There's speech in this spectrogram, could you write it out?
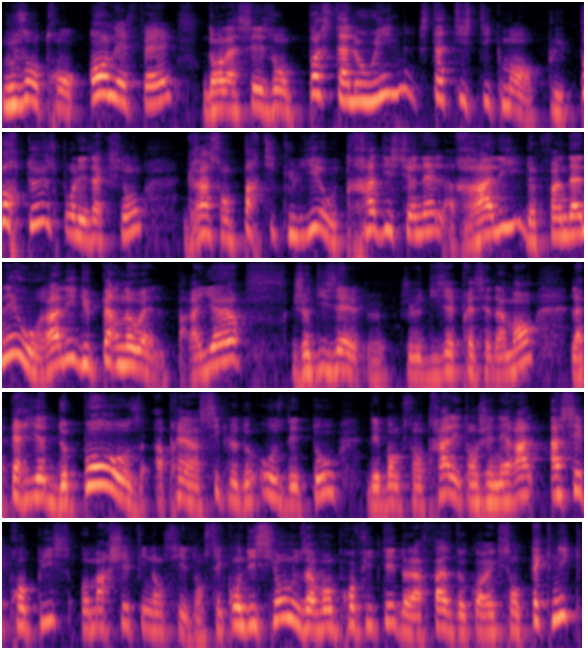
nous entrons en effet dans la saison post-Halloween, statistiquement plus porteuse pour les actions, grâce en particulier au traditionnel rallye de fin d'année ou rallye du Père Noël. Par ailleurs, je, disais, euh, je le disais précédemment, la période de pause après un cycle de hausse des taux des banques centrales est en général assez propice au marché financier. Dans ces conditions, nous avons profité de la phase de correction technique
